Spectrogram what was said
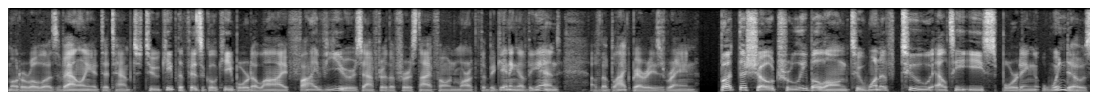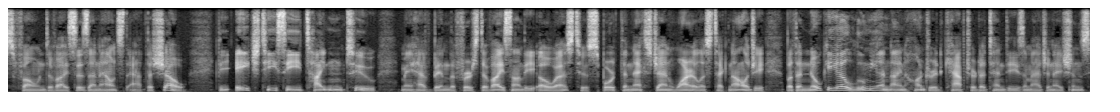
Motorola's valiant attempt to keep the physical keyboard alive five years after the first iPhone marked the beginning of the end of the BlackBerry's reign. But the show truly belonged to one of two LTE sporting Windows phone devices announced at the show. The HTC Titan 2 may have been the first device on the OS to sport the next gen wireless technology, but the Nokia Lumia 900 captured attendees' imaginations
